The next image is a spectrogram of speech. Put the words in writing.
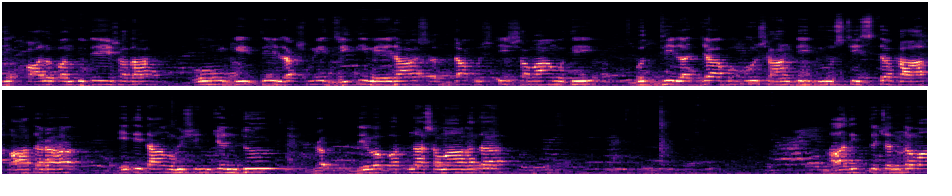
দিক্পালকন্তুতে সদা। ওম কীর্তি লক্ষ্মী ধৃতি মেধা, শ্রদ্ধা পুষ্টি সমামুতি বুদ্ধি লজ্জা বুকু শান্তি তুষ্টিস্থ কাতর এতে তাম অভিষিঞ্চন্তু দেবপত্না সমাগতা। আদিত্য চন্দ্রমা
